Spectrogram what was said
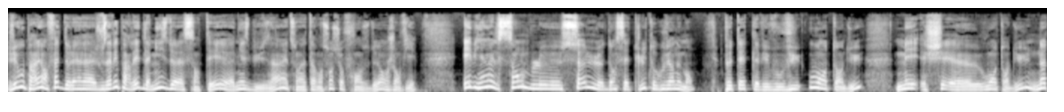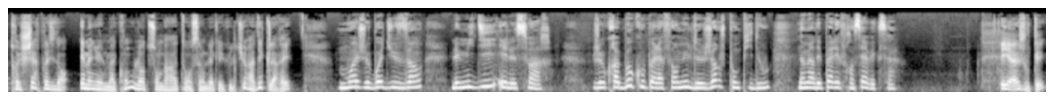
Je vais vous parler en fait de la. Je vous avais parlé de la ministre de la Santé, Agnès Buzyn, et de son intervention sur France 2 en janvier. Eh bien, elle semble seule dans cette lutte au gouvernement. Peut-être l'avez-vous vu ou entendu, mais chez, euh, ou entendu, notre cher président Emmanuel Macron, lors de son marathon au salon de l'agriculture, a déclaré Moi, je bois du vin le midi et le soir. Je crois beaucoup à la formule de Georges Pompidou. N'emmerdez pas les Français avec ça. Et a ajouté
